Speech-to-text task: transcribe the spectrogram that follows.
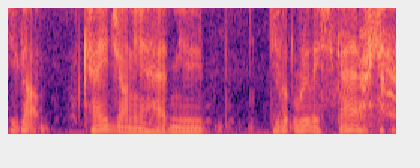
"You got a cage on your head, and you you look really scary."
